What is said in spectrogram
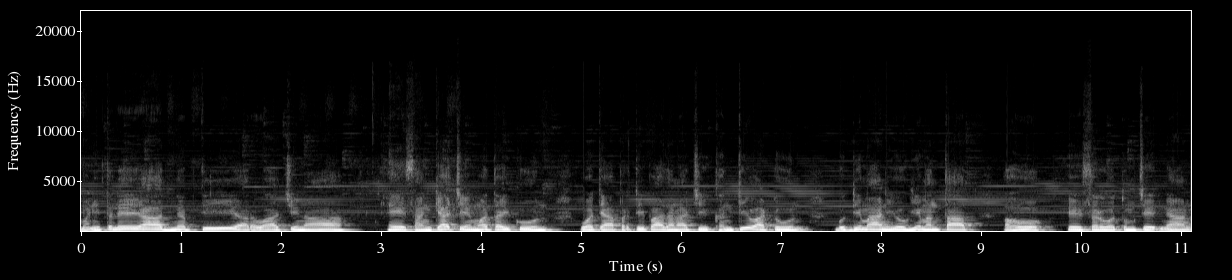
म्हणितले या ज्ञप्ती अर्वाची ना हे सांख्याचे मत ऐकून व त्या प्रतिपादनाची खंती वाटून बुद्धिमान योगी म्हणतात अहो हे सर्व तुमचे ज्ञान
